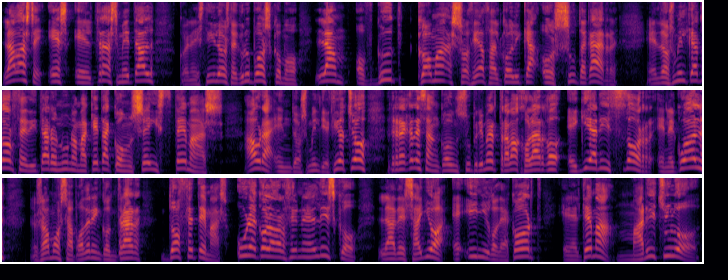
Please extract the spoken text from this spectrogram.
La base es el thrash metal con estilos de grupos como Lamb of Good, Coma, Sociedad Alcohólica o Sutacar. En 2014 editaron una maqueta con seis temas. Ahora, en 2018, regresan con su primer trabajo largo, Eguiari Zor, en el cual nos vamos a poder encontrar 12 temas. Una colaboración en el disco, la de Sayoa e Íñigo de Accord, en el tema Marichulo.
